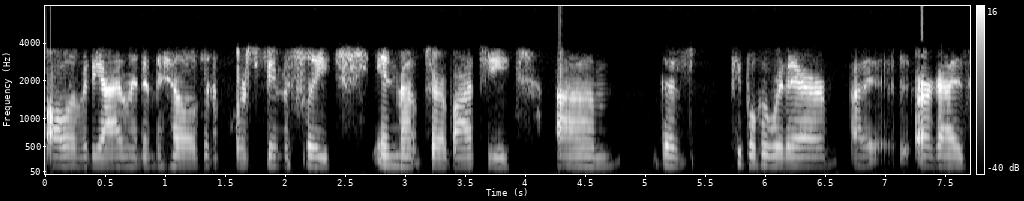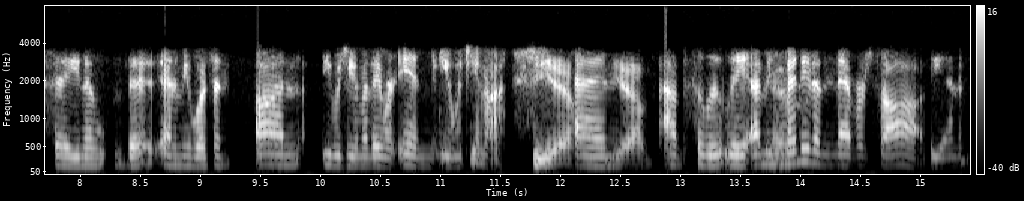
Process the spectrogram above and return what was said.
all over the island and the hills, and of course, famously in Mount Suribachi. Um, the people who were there, uh, our guys say, you know, the enemy wasn't on Iwo Jima; they were in Iwo Jima. Yeah, And yeah. absolutely, I mean, Yeah. many of them never saw the enemy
